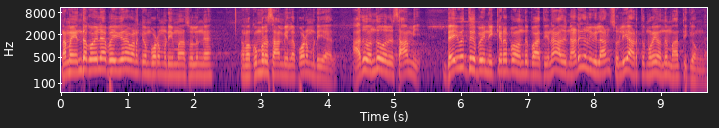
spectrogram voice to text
நம்ம எந்த கோயிலில் போய் வீர வணக்கம் போட முடியுமா? சொல்லுங்கள் நம்ம கும்புற சாமியில் போட முடியாது. அது வந்து ஒரு சாமி. தெய்வத்துக்கு போய் நிற்கிறப்ப வந்து பார்த்தீங்கன்னா அது நடுகள் விழான்னு சொல்லி அடுத்த முறை வந்து மாற்றிக்கோங்க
